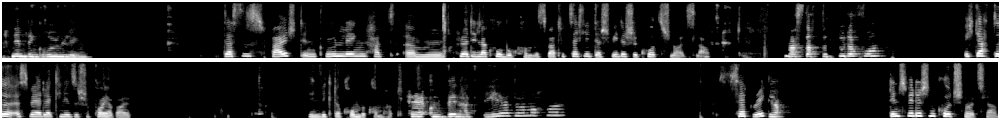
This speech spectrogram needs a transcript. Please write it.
ich nehme den Grünling. Das ist falsch. Den Grünling hat ähm, Fleur de la Cour bekommen. Es war tatsächlich der schwedische Kurzschnäuzler. Was dachtest du davor? Ich dachte, es wäre der chinesische Feuerball, den Viktor Krumm bekommen hat. Hä, und wen hat er da nochmal? Cedric? Ja. Den schwedischen Kurzschnäuzler.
